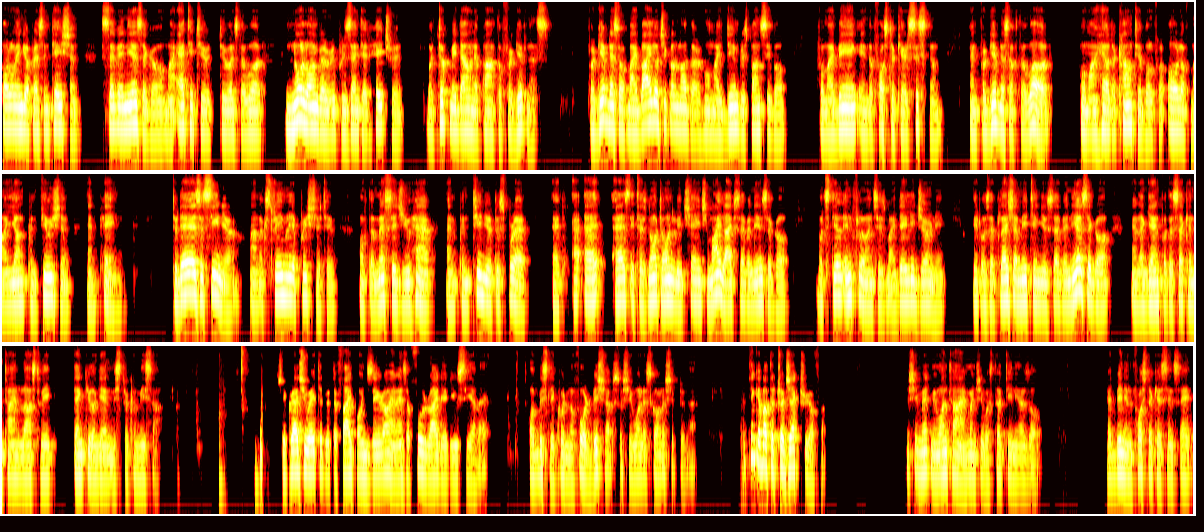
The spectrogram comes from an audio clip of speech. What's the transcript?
Following your presentation, seven years ago, my attitude towards the world no longer represented hatred, but took me down a path of forgiveness. Forgiveness of my biological mother, whom I deemed responsible for my being in the foster care system, and forgiveness of the world, whom I held accountable for all of my young confusion and pain. Today, as a senior, I'm extremely appreciative of the message you have and continue to spread it, as it has not only changed my life seven years ago, but still influences my daily journey. It was a pleasure meeting you seven years ago, and again for the second time last week. Thank you again, Mr. Khamisa. She graduated with a 5.0 and has a full ride at UCLA obviously couldn't afford bishops, so she won a scholarship to that. Think about the trajectory of her. She met me one time when she was 13 years old, had been in foster care since eight.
